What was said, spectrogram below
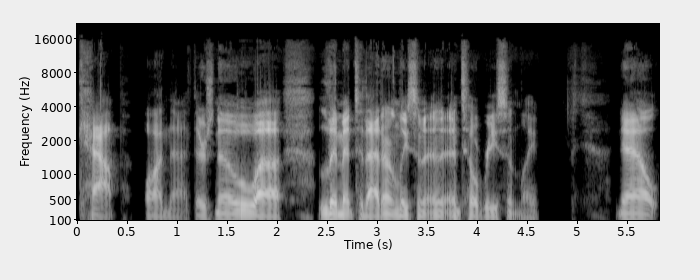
cap on that. There's no uh, limit to that, at least in, in, until recently. Now,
